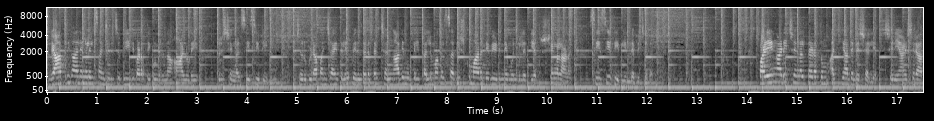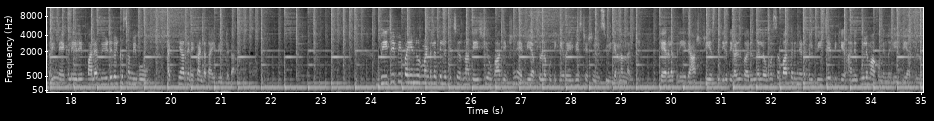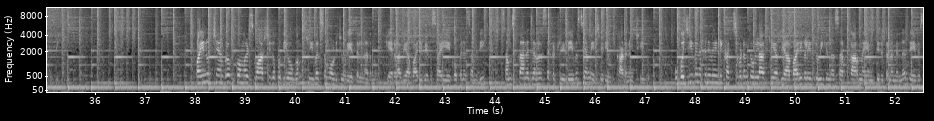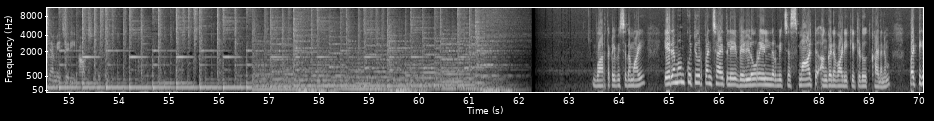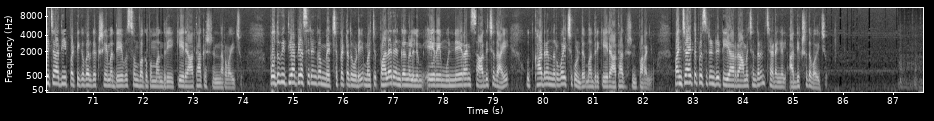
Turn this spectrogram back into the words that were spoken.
രാത്രികാലങ്ങളിൽ സഞ്ചരിച്ച് ഭീതി പടർത്തിക്കൊണ്ടിരുന്ന ആളുടെ ദൃശ്യങ്ങൾ C C T V. Cherupuzha പഞ്ചായത്തിലെ പെരുന്തടത്തൽ ചങ്ങാതിമുക്കിൽ കല്ലുമകൽ സതീഷ് കുമാറിന്റെ വീടിന്റെ മുൻപിലെത്തിയ ദൃശ്യങ്ങളാണ് സി സി ടി വിയിൽ ലഭിച്ചത്. പഴയങ്ങാടി ചെങ്ങൽത്തടത്തും അജ്ഞാതന്റെ ശല്യം. ശനിയാഴ്ച രാത്രി മേഖലയിലെ പല വീടുകൾക്ക് സമീപവും അജ്ഞാതനെ കണ്ടതായി വീട്ടുകാർ. ബി ജെ പി പയ്യന്നൂർ മണ്ഡലത്തിൽ എത്തിച്ചേർന്ന ദേശീയ ഉപാധ്യക്ഷൻ എ പി അബ്ദുള്ളക്കുട്ടിക്ക് റെയിൽവേ സ്റ്റേഷനിൽ സ്വീകരണം നൽകി. കേരളത്തിലെ രാഷ്ട്രീയ സ്ഥിതിഗതികൾ വരുന്ന ലോക്സഭാ തെരഞ്ഞെടുപ്പിൽ ബി ജെ പിക്ക് അനുകൂലമാകുമെന്ന് A P Abdullakutty. Payyanur chamber of commerce വാർഷിക പൊതുയോഗം ശ്രീവത്സം ഓഡിറ്റോറിയത്തിൽ നടന്നു. കേരള വ്യാപാരി വ്യവസായി ഏകോപന സമിതി സംസ്ഥാന ജനറൽ സെക്രട്ടറി ദേവസ്യാം യേച്ചേരി ഉദ്ഘാടനം ചെയ്തു. ഉപജീവനത്തിനു വേണ്ടി കച്ചവടം തൊഴിലാക്കിയ വ്യാപാരികളെ ദ്രോഹിക്കുന്ന സർക്കാർ നയം തിരുത്തണമെന്ന് ദേവസ്യാം യേച്ചേരി ആവശ്യപ്പെട്ടു. വാർത്തകൾ വിശദമായി. എരമം കുറ്റൂർ പഞ്ചായത്തിലെ വെള്ളോറയിൽ നിർമ്മിച്ച സ്മാർട്ട് അങ്കണവാടി കെട്ടിടോദ്ഘാടനം പട്ടികജാതി പട്ടികവർഗക്ഷേമ ദേവസ്വം വകുപ്പ് മന്ത്രി കെ രാധാകൃഷ്ണൻ നിർവഹിച്ചു. പൊതുവിദ്യാഭ്യാസ രംഗം മെച്ചപ്പെട്ടതോടെ മറ്റു പല രംഗങ്ങളിലും ഏറെ മുന്നേറാൻ സാധിച്ചതായി ഉദ്ഘാടനം നിർവഹിച്ചുകൊണ്ട് മന്ത്രി കെ രാധാകൃഷ്ണൻ പറഞ്ഞു. Panchayat president T R Ramachandran ചടങ്ങിൽ അധ്യക്ഷത വഹിച്ചു.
